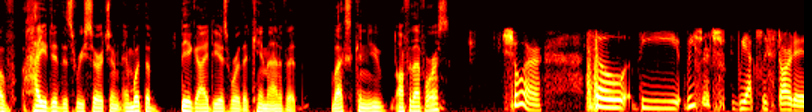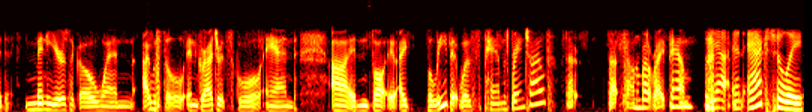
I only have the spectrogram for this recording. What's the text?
of how you did this research and, and what the big ideas were that came out of it. Lex, can you offer that for us? Sure. So the research we actually started many years ago when I was still in graduate school, and uh, it involved. I believe it was Pam's brainchild. Does that does that sound about right, Pam? yeah, and actually,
